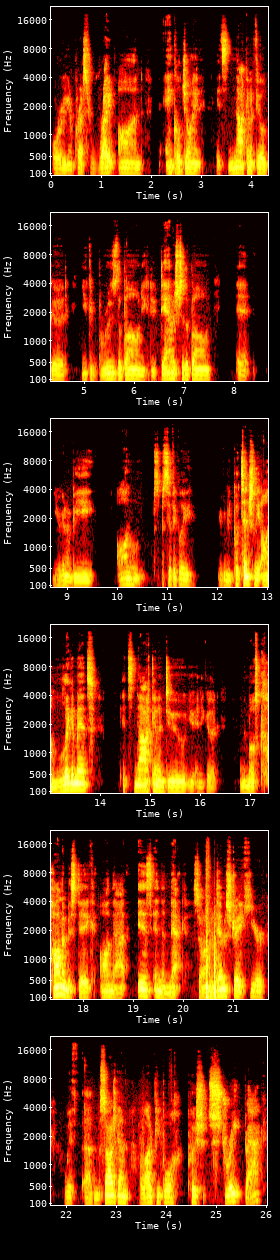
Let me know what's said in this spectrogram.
or you're going to press right on ankle joint, it's not going to feel good. You could bruise the bone, you could do damage to the bone. It, you're going to be on specifically, you're going to be potentially on ligaments. It's not going to do you any good. And the most common mistake on that is in the neck. So I'm going to demonstrate here with uh, the massage gun. A lot of people push straight back.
